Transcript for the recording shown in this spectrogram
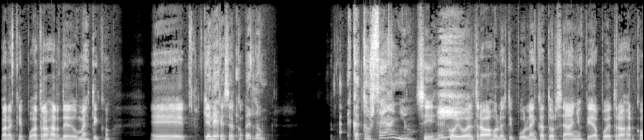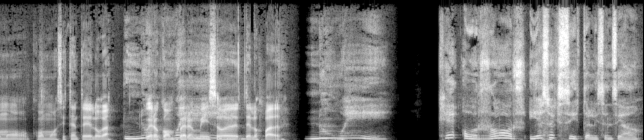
para que pueda trabajar de doméstico, eh, tiene que ser... Perdón, 14 años. Sí, el Código del Trabajo lo estipula en 14 años que ya puede trabajar como, como asistente del hogar, pero con permiso de, los padres. No, güey. Qué horror. ¿Y eso existe, licenciado?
